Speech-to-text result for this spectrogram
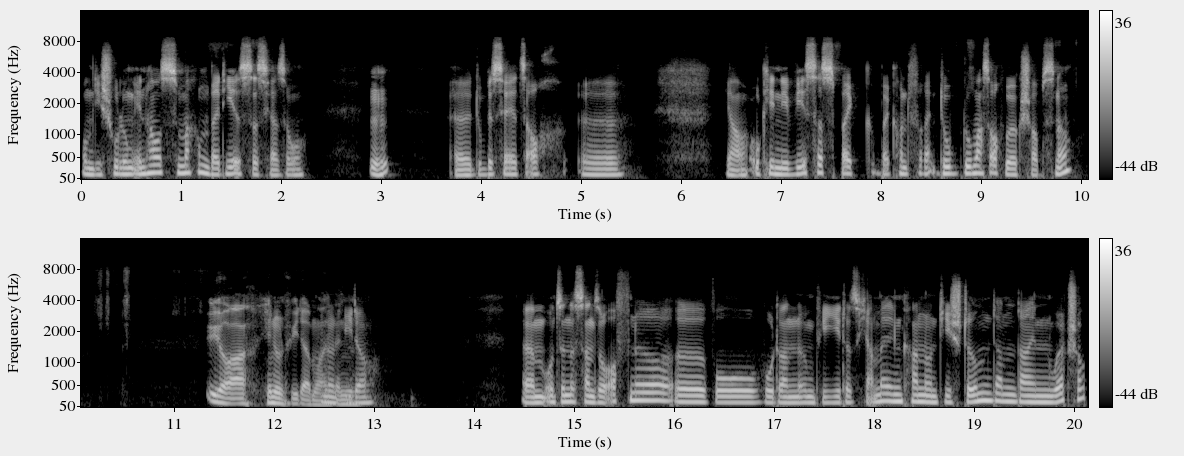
um die Schulung in-house zu machen. Bei dir ist das ja so. Mhm. Äh, du bist ja jetzt auch, äh, ja, okay, nee, wie ist das bei, bei Konferenzen? Du, du machst auch Workshops, ne? Ja, hin und wieder mal. Hin und wieder. Ähm, und sind das dann so offene, äh, wo, wo dann irgendwie jeder sich anmelden kann und die stürmen dann deinen Workshop?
